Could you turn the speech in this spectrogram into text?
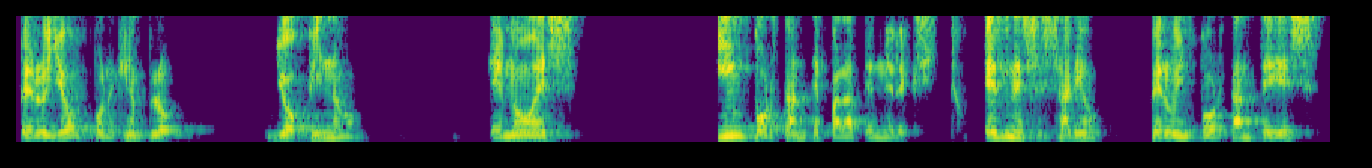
Pero yo, por ejemplo, yo opino que no es importante para tener éxito. Es necesario, pero importante es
